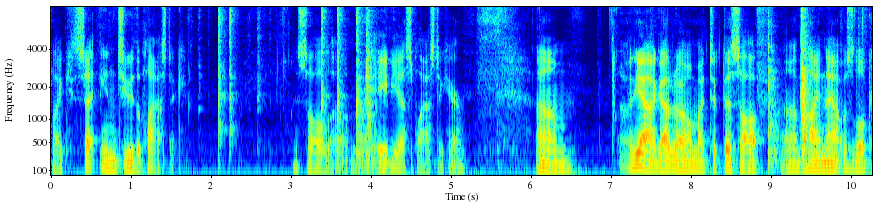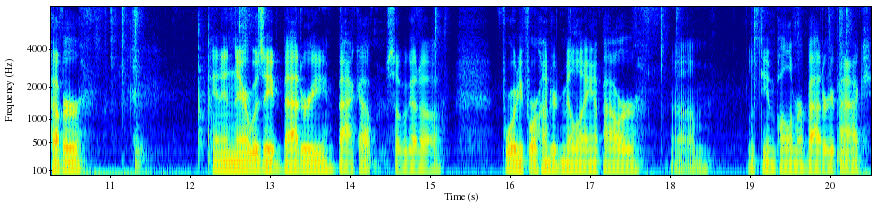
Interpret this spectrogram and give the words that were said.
like set into the plastic. It's all um, like ABS plastic here. Um, yeah, I got it home. I took this off. Uh, behind that was a little cover. And in there was a battery backup. So we got a 4400 milliamp hour um, lithium polymer battery pack.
